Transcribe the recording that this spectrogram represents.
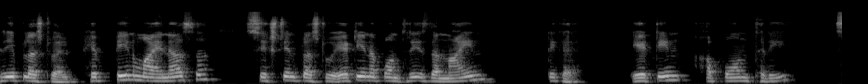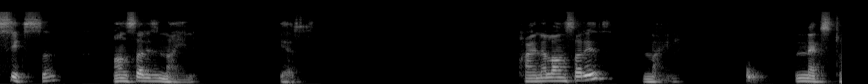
three plus twelve fifteen minus sixteen plus two eighteen upon three is the nine ठीक है eighteen upon three six answer is nine yes final answer is nine next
